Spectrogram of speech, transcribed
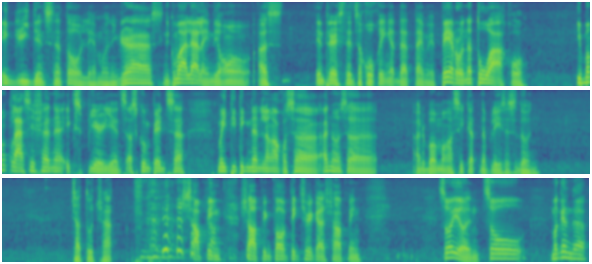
ingredients na to. Lemongrass. Hindi ko maalala. Hindi ako as interested sa cooking at that time eh. Pero natuwa ako ibang klase siya na experience as compared sa may titignan lang ako sa ano sa ano ba mga sikat na places doon. Chatuchak. shopping, shopping pa picture ka shopping. So yun. So maganda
